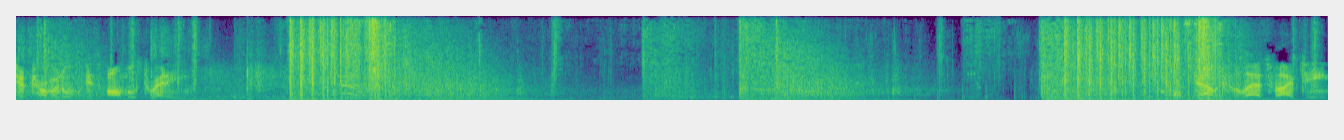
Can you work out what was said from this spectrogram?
Chip terminal is almost ready. Down to the last five teams.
